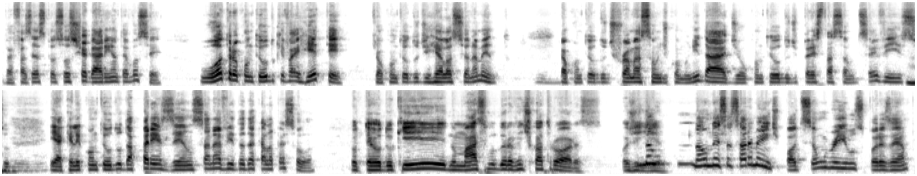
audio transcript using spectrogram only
vai fazer as pessoas chegarem até você. O outro é o conteúdo que vai reter, que é o conteúdo de relacionamento. É o conteúdo de formação de comunidade, é o conteúdo de prestação de serviço, é aquele conteúdo da presença na vida daquela pessoa. Conteúdo que no máximo dura 24 horas, hoje em dia. Não, não necessariamente, pode ser um Reels, por exemplo.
